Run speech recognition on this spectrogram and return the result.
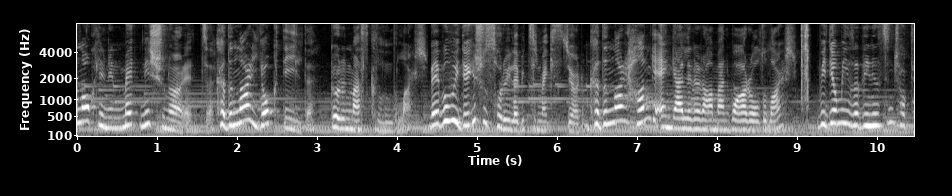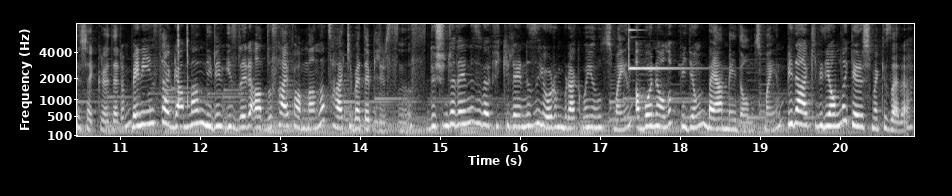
Nochley'nin metni şunu öğretti. Kadınlar yok değildi, görünmez kılındılar. Ve bu videoyu şu soruyla bitirmek istiyorum. Kadınlar hangi engellere rağmen var oldular? Videomu izlediğiniz için çok teşekkür ederim. Beni Instagram'dan Nil'in İzleri adlı sayfamdan da takip edebilirsiniz. Düşüncelerinizi ve fikirlerinizi yorum bırakmayı unutmayın. Abone olup videomu beğenmeyi de unutmayın. Bir dahaki videomda görüşmek üzere.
